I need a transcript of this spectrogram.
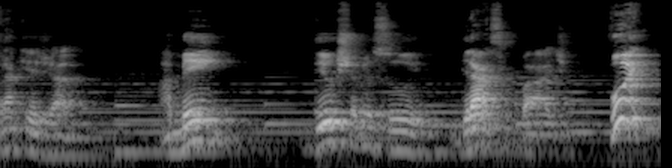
fraquejar. Amém? Deus te abençoe. Graça e paz. Fui!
